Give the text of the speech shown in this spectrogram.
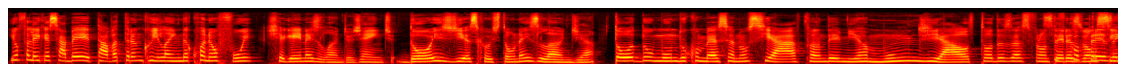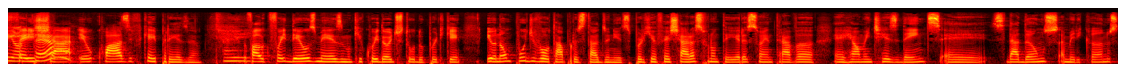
E eu falei, quer saber? Tava tranquila ainda quando eu fui. Cheguei na Islândia, gente. Dois dias que eu estou na Islândia, todo mundo começa a anunciar pandemia mundial. Todas as fronteiras vão se em hotel? fechar. Eu quase fiquei presa. Eu falo que foi Deus mesmo que cuidou de tudo, porque eu não pude voltar para os Estados Unidos, porque fecharam as fronteiras, só entrava é, realmente residentes, é, cidadãos americanos.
